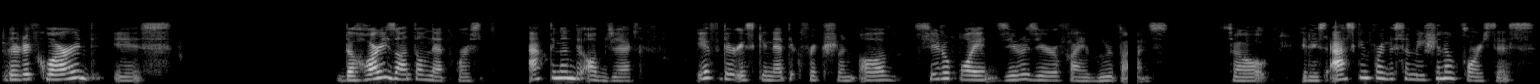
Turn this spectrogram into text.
the required is the horizontal net force acting on the object if there is kinetic friction of 0.005 newtons. So it is asking for the summation of forces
